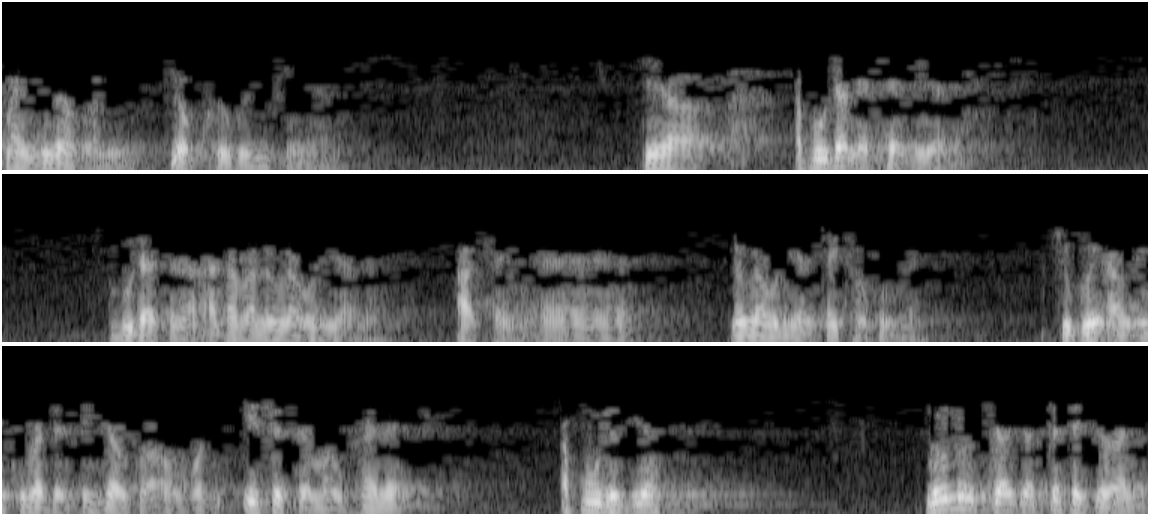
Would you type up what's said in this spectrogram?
မှန်ပြီးတော့ဗောလေကြော့ခွေခွေကြီးဖြစ်နေတာဒီတော့အပူဓာတ်နဲ့ထည့်ပေးရတယ်အပူဓာတ်ဆိုတာအတ္တဘလုံးလဝရိယပဲအဆိုင်အဲလုံးလဝရိယစိတ်ထုတ်ဖို့ပဲရှုခွင့်အောင်ရင်ရှိမှတ်တဲ့စိတ်ရောက်သွားအောင်ပေါ့လေအိစစ်စစ်မဟုတ်ဘဲနဲ့အပူတည်းလုံးလုံးချာချာတက်တက်ကြွရတယ်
